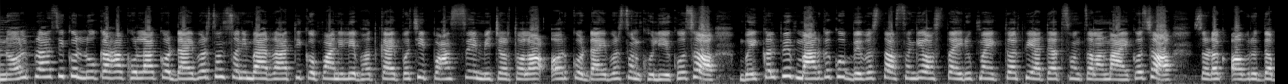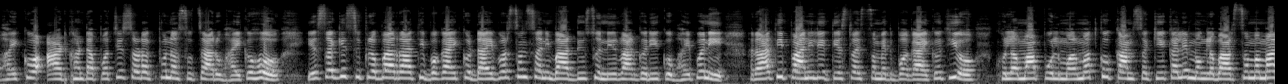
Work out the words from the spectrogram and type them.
नलप्रासीको लोकाहा खोलाको डाइभर्सन शनिबार रातिको पानीले भत्काएपछि पाँच सय मिटर तल अर्को डाइभर्सन खोलिएको छ। वैकल्पिक मार्गको व्यवस्थासँगै अस्थायी रूपमा एकतर्फी यातायात सञ्चालनमा आएको छ। सड़क अवरुद्ध भएको आठ घण्टापछि सड़क पुनः सुचारू भएको हो। यसअघि शुक्रबार राति बगाएको डाइभर्सन शनिबार दिउँसो निर्माण गरिएको भए पनि राति पानीले त्यसलाई समेत बगाएको थियो। खोलामा पुल मर्मतको काम सकिएकाले मंगलबारसम्ममा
